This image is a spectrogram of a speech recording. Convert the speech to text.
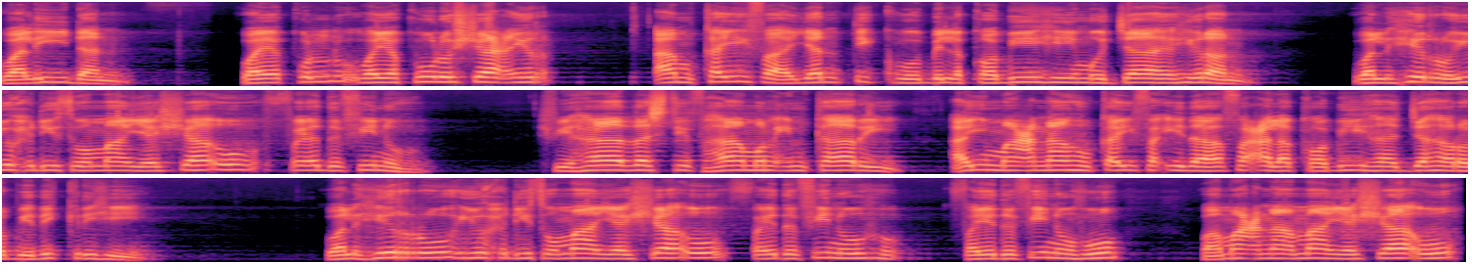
وليدا. wa yaqulu wa yaqulu syair am kaifa yantiku bil qabihi mujahiran wal hirru yuhdithu ma yasha'u fayadfinuhu. Fi hadha istifhamun inkari ay ma'nahu kaifa idza fa'ala qabiha jahara bi dhikrihi. Wal hirru yuhdithu ma yasha'u fayadfinuhu fayadfinuhu wa ma'na ma yasha'u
